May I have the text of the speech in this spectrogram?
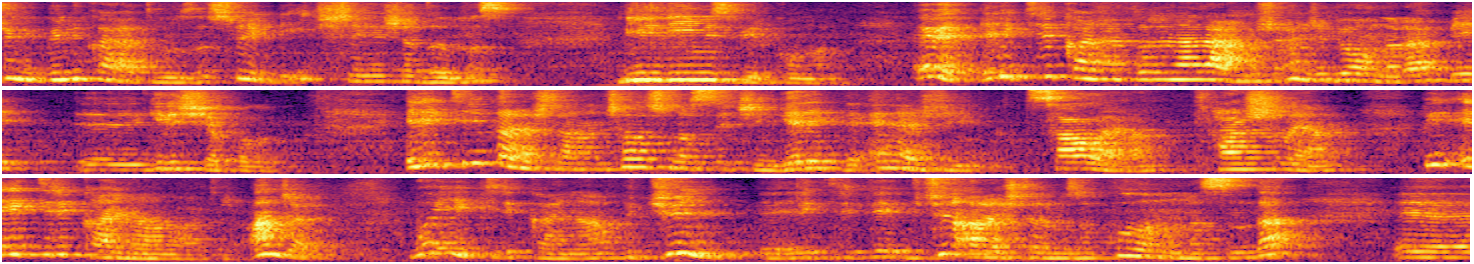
Çünkü günlük hayatımızda sürekli iç içe yaşadığımız, bildiğimiz bir konu. Evet, elektrik kaynakları nelermiş? Önce bir onlara bir e, giriş yapalım. Elektrik araçlarının çalışması için gerekli enerjiyi sağlayan, karşılayan bir elektrik kaynağı vardır. Ancak bu elektrik kaynağı bütün e, elektrikli bütün araçlarımızın kullanılmasında e,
